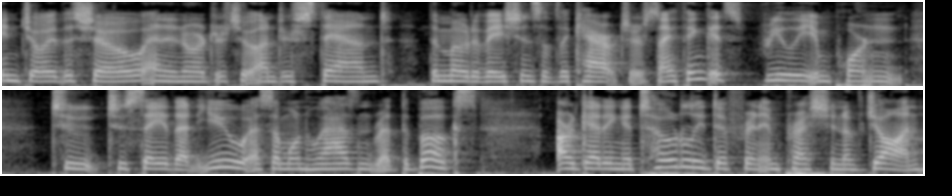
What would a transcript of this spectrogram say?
enjoy the show and in order to understand the motivations of the characters. And I think it's really important to to say that you as someone who hasn't read the books are getting a totally different impression of Jon.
